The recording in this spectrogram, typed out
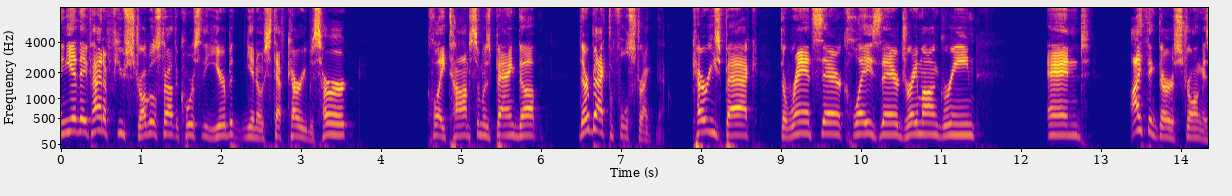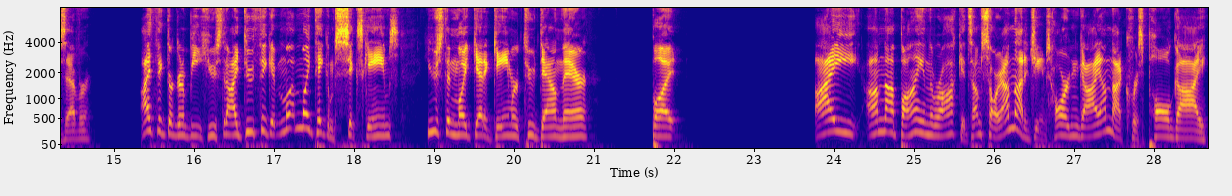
And yeah, they've had a few struggles throughout the course of the year, but you know, Steph Curry was hurt. Klay Thompson was banged up. They're back to full strength now. Curry's back. Durant's there. Klay's there. Draymond Green. And I think they're as strong as ever. I think they're going to beat Houston. I do think it m- might take them six games. Houston might get a game or two down there, but I I'm not buying the Rockets. I'm sorry. I'm not a James Harden guy. I'm not a Chris Paul guy.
